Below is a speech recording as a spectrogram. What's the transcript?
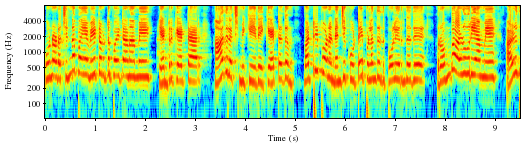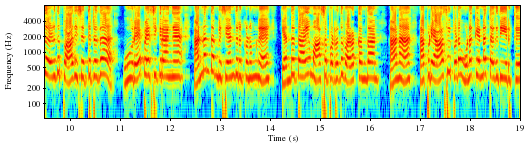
உன்னோட சின்ன பையன் வீட்டை விட்டு போயிட்டானாமே? என்று கேட்டார். ஆதிலட்சுமிக்கு இதை கேட்டதும் வற்றி போன நெஞ்சு கூட்டை பிளந்தது போல் இருந்தது. ரொம்ப அழுவுறியாமே. அழுது அழுது பாதி செத்துட்டதா? ஊரே பேசிக்கிறாங்க. அண்ணன் தம்பி சேர்ந்துருக்கணும்னு எந்த தாயும் ஆசைப்படுறது வழக்கம்தான். ஆனா அப்படி ஆசைப்பட உனக்கு என்ன தகுதி இருக்கு?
